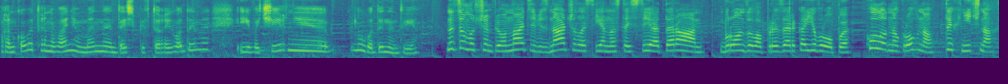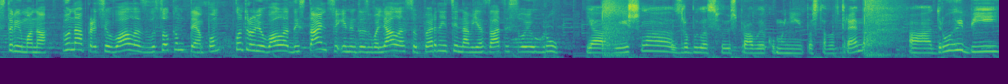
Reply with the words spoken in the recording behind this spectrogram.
Ранкове тренування в мене десь півтори години, і вечірні ну, години-дві. На цьому чемпіонаті відзначилась і Анастасія Таран, бронзова призерка Європи. Холоднокровна, технічна, стримана. Вона працювала з високим темпом, контролювала дистанцію і не дозволяла суперниці нав'язати свою гру. Я вийшла, зробила свою справу, яку мені поставив тренер. А, другий бій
